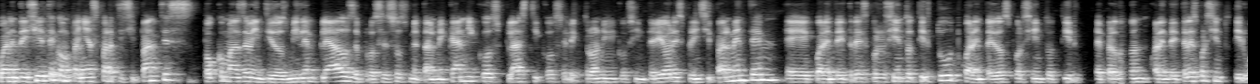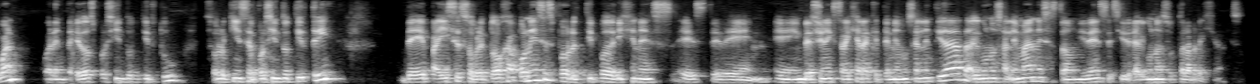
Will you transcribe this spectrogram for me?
47 compañías participantes, poco más de 22 mil empleados de procesos metalmecánicos, plásticos, electrónicos, interiores principalmente, 43% Tier 2, 42% Tier, eh, perdón, 43% Tier 1, 42% Tier 2, solo 15% Tier 3, de países sobre todo japoneses por el tipo de orígenes este, de eh, inversión extranjera que tenemos en la entidad, algunos alemanes, estadounidenses y de algunas otras regiones.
